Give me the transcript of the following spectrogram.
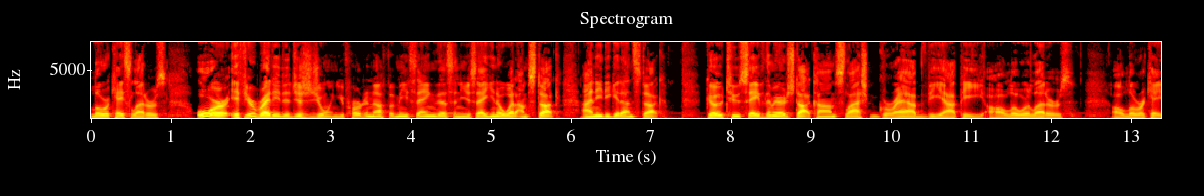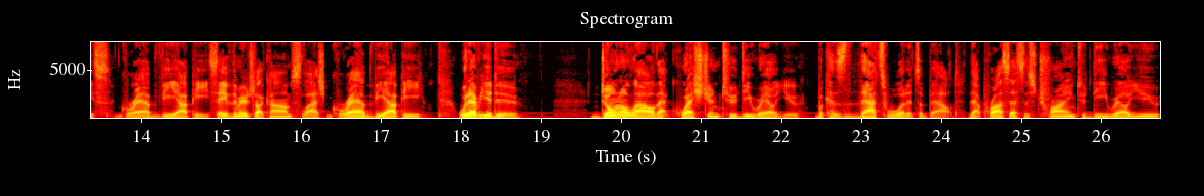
lowercase letters. Or if you're ready to just join, you've heard enough of me saying this and you say, you know what, I'm stuck. I need to get unstuck. Go to savethemarriage.com slash grab VIP, all lower letters, all lowercase, grab VIP. Savethemarriage.com slash grab VIP. Whatever you do, Don't allow that question to derail you because that's what it's about. That process is trying to derail you.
